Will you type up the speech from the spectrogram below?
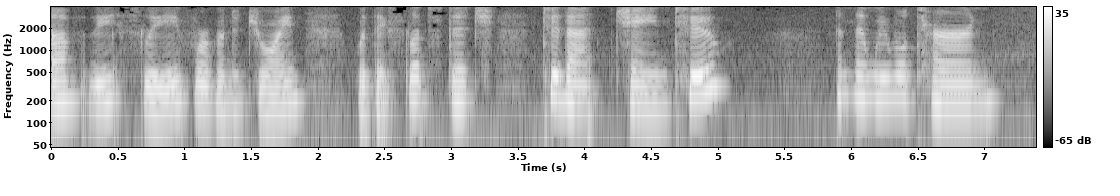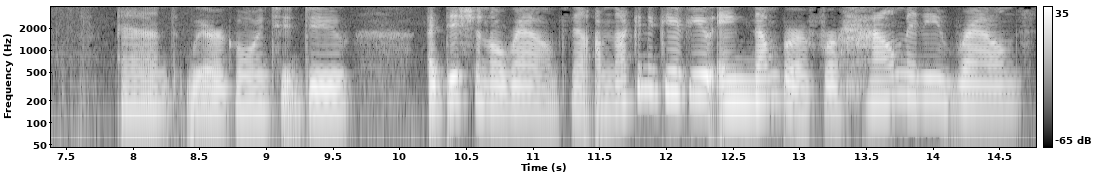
of the sleeve, we're going to join with a slip stitch to that chain two, and then we will turn and we're going to do additional rounds. Now, I'm not going to give you a number for how many rounds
